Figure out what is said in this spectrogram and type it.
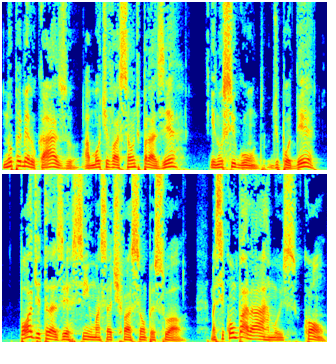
no primeiro caso, a motivação de prazer e no segundo, de poder, pode trazer sim uma satisfação pessoal. Mas se compararmos com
